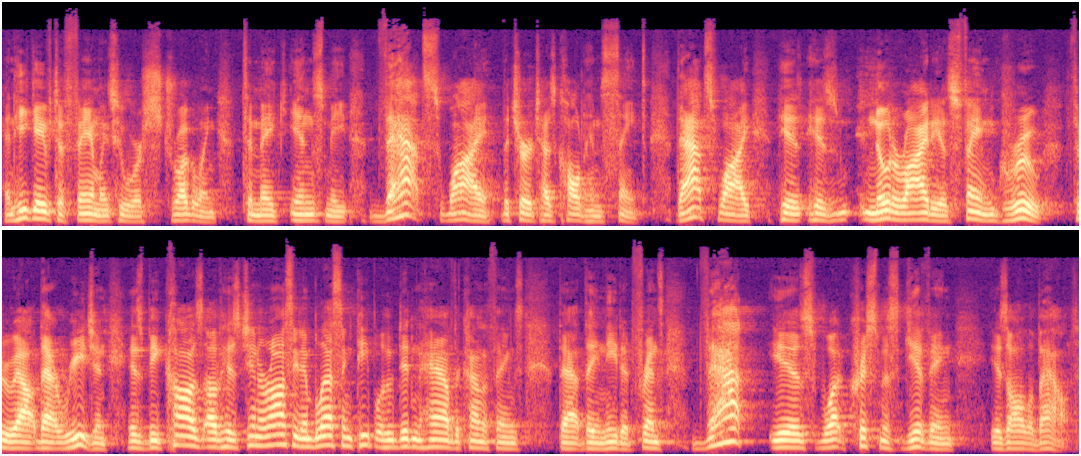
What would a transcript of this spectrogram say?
And he gave to families who were struggling to make ends meet. That's why the church has called him saint. That's why his, his notoriety, his fame grew throughout that region is because of his generosity and blessing people who didn't have the kind of things that they needed. Friends, that is what Christmas giving is all about.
